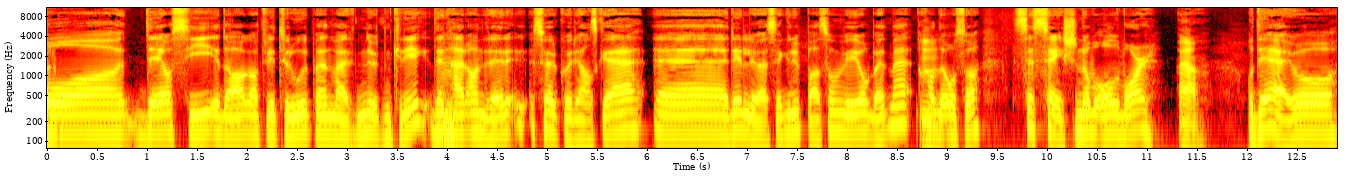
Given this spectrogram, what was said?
Og det å si i dag at vi tror på en verden uten krig Den her andre sørkoreanske eh, religiøse gruppa som vi jobbet med, hadde også 'cessation of all war'. Ja. Og det er jo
